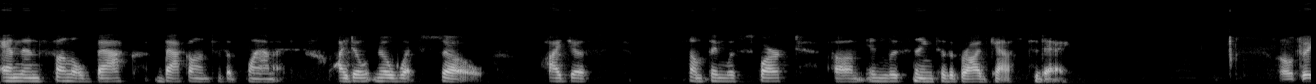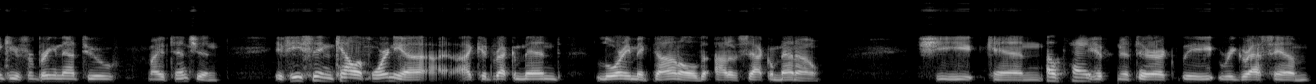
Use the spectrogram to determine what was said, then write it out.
and then funneled back back onto the planet. I don't know what so. I just, something was sparked um, in listening to the broadcast today. Oh, thank you for bringing that to my attention. If he's in California, I could recommend Lori McDonald out of Sacramento. She can okay. hypnotherapically regress him,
